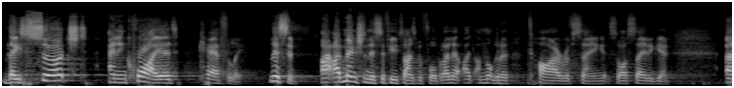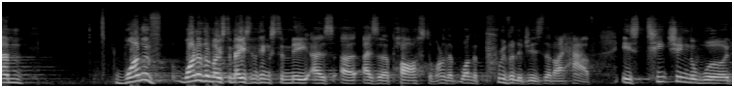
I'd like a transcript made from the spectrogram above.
they searched and inquired carefully. Listen, I, have mentioned this a few times before, but I know, I, am not going to tire of saying it, so I'll say it again. Um, one of, one of the most amazing things to me as a, as a pastor, one of, the, one of the privileges that I have, is teaching the word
